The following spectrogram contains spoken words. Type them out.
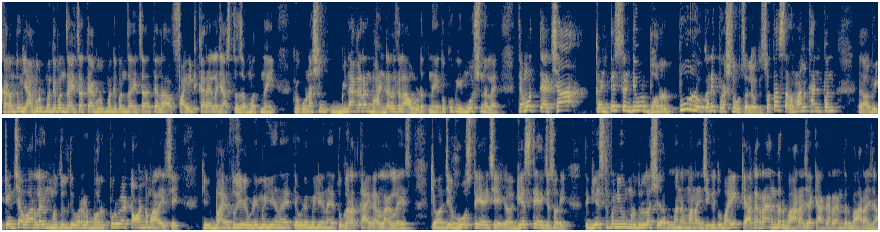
कारण तो या ग्रुपमध्ये पण जायचा त्या ग्रुपमध्ये पण जायचा त्याला फाईट करायला जास्त जमत नाही किंवा कोणाशी विनाकारण भांडायला त्याला आवडत नाही तो खूप इमोशनल आहे. त्यामुळे त्याच्या कंटेस्टंटीवर भरपूर लोकांनी प्रश्न उचलले होते. स्वतः सलमान खान पण विकेंडच्या वारला येऊन मृदुल तिवारीला भरपूर वेळा टॉन्ट मारायचे की बाहेर तुझे एवढे मिलियन आहेत तेवढे मिलियन आहे तू घरात काय करायला लागलायस? किंवा जे होस्ट यायचे गेस्ट यायचे सॉरी ते गेस्ट पण येऊन मृदुलला श- म्हणायचे की तू भाई क्या कर रहा है अंदर? बाहेर आजा क्या कर रहा है अंदर? बाहेर आजा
